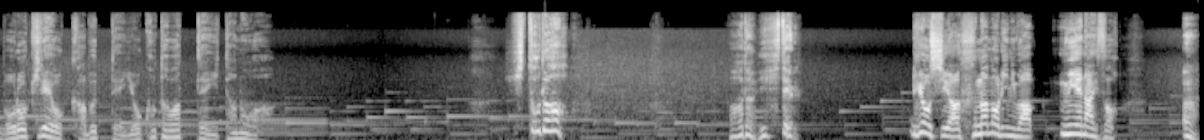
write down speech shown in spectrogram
ボロ切れをかぶって横たわっていたのは人だ！まだ生きてる漁師や船乗りには見えないぞ。うん。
